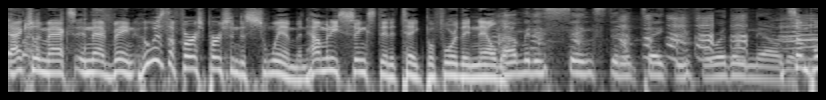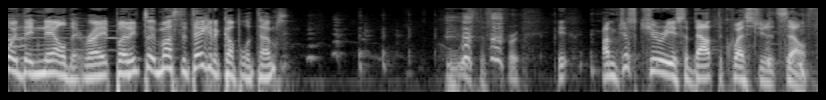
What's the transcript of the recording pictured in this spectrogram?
actually, Max, in that vein, who was the first person to swim, and how many sinks did it take before they nailed it? How many sinks did it take before they nailed it? At some point, they nailed it, right? But it, it must have taken a couple attempts. Who was the fir- it, I'm just curious about the question itself.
